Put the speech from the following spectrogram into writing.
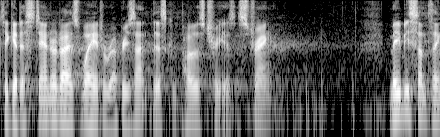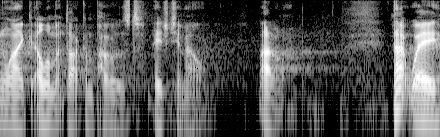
to get a standardized way to represent this compose tree as a string. Maybe something like element.composed HTML. I don't know. That way,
